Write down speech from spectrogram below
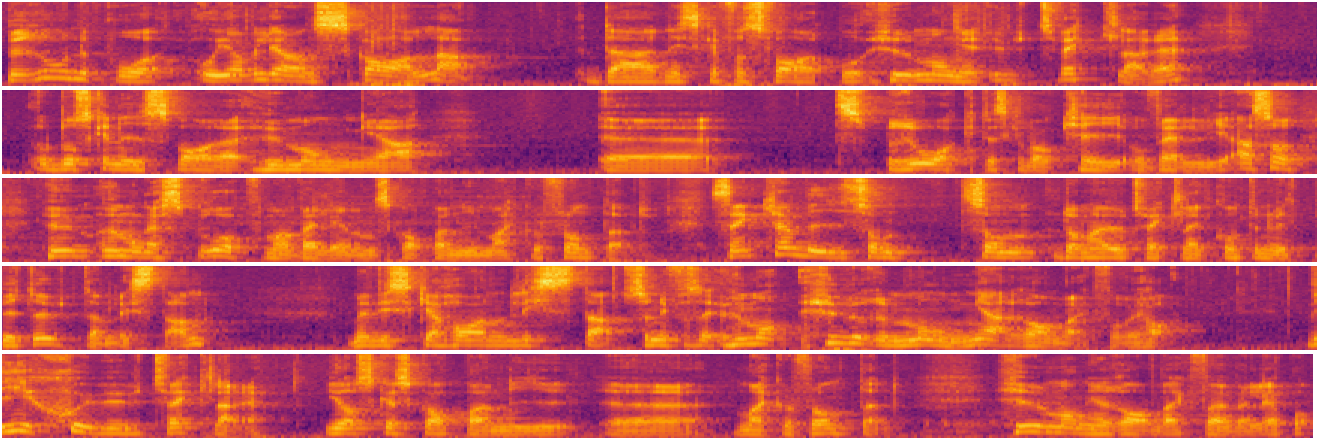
beroende på, och jag vill göra en skala där ni ska få svara på hur många utvecklare och då ska ni svara hur många eh, språk det ska vara okej att välja. Alltså hur, hur många språk får man välja när man skapar en ny microfrontend? Sen kan vi som, som de här utvecklarna kontinuerligt byta ut den listan. Men vi ska ha en lista. Så ni får se hur, hur många ramverk får vi ha? Vi är sju utvecklare. Jag ska skapa en ny eh, microfrontend. Hur många ramverk får jag välja på?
